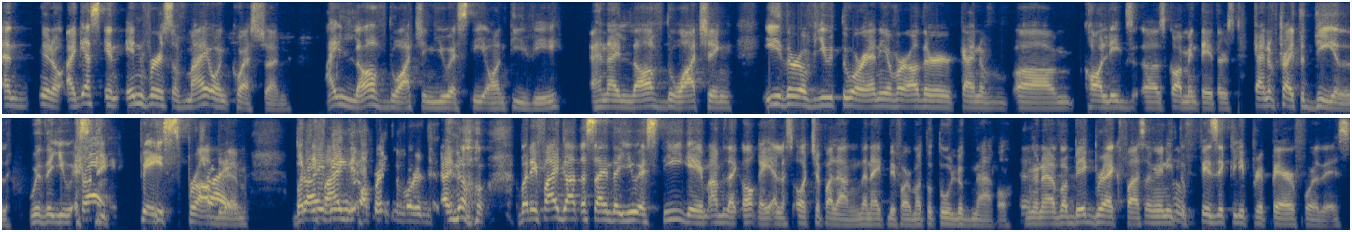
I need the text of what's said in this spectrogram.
and you know, I guess in inverse of my own question, I loved watching UST on TV. And I loved watching either of you two or any of our other kind of um, colleagues as commentators kind of try to deal with the UST Try. space problem. But Try if I the operative word. I know. But if I got assigned the UST game, I'm like, okay, alas 8 pa lang the night before, matutulog na ako. I'm gonna have a big breakfast. I'm gonna need to Hmm. physically prepare for this.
